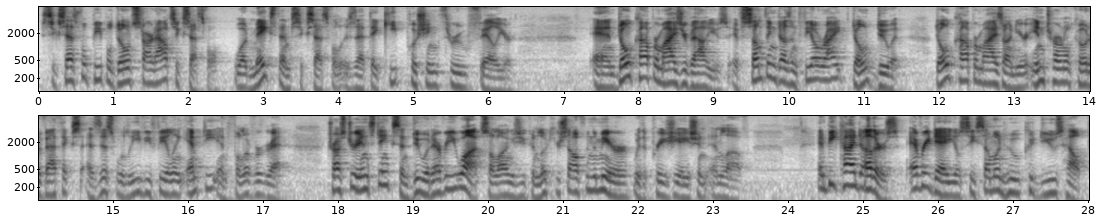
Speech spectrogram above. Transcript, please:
Successful people don't start out successful. What makes them successful is that they keep pushing through failure. And don't compromise your values. If something doesn't feel right, don't do it. Don't compromise on your internal code of ethics, as this will leave you feeling empty and full of regret. Trust your instincts and do whatever you want, so long as you can look yourself in the mirror with appreciation and love. And be kind to others. Every day you'll see someone who could use help.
